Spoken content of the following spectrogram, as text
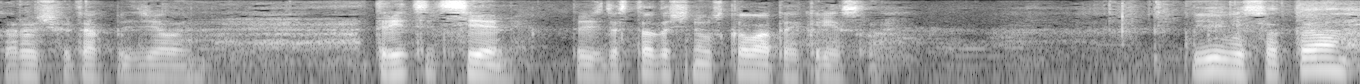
Короче, вот так сделаем. 37. То есть достаточно узковатое кресло. И высота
